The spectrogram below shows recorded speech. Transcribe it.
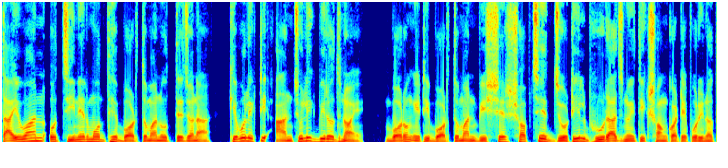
তাইওয়ান ও চীনের মধ্যে বর্তমান উত্তেজনা কেবল একটি আঞ্চলিক বিরোধ নয়, বরং এটি বর্তমান বিশ্বের সবচেয়ে জটিল ভূ রাজনৈতিক সংকটে পরিণত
